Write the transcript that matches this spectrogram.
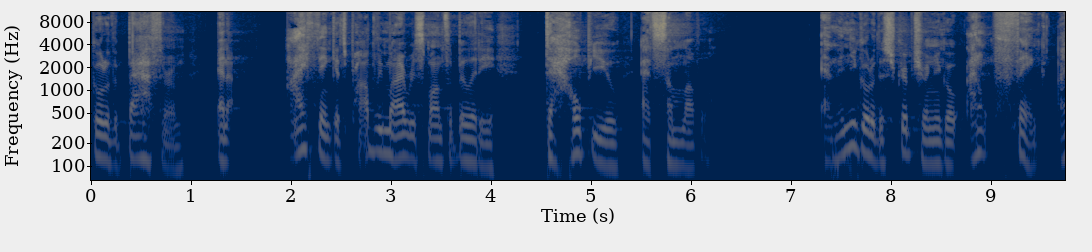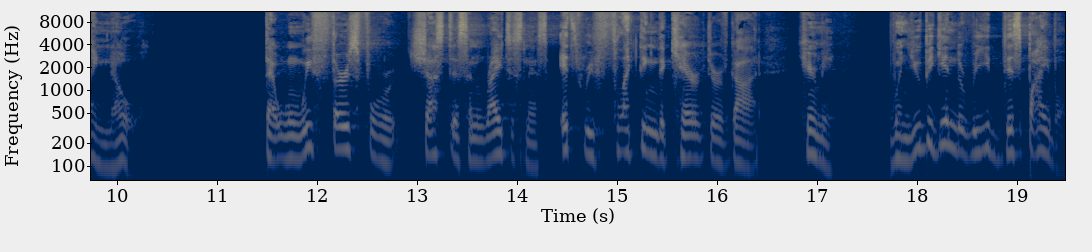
go to the bathroom I think it's probably my responsibility to help you at some level. And then you go to the scripture and you go, I don't think, I know that when we thirst for justice and righteousness, it's reflecting the character of God. Hear me. When you begin to read this Bible,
